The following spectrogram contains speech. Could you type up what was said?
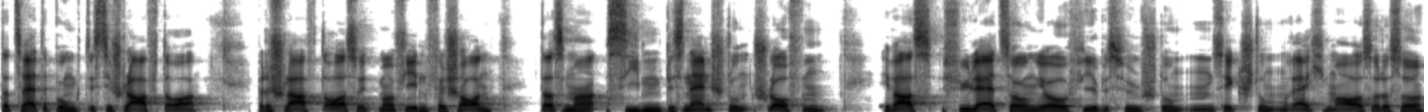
Der zweite Punkt ist die Schlafdauer. Bei der Schlafdauer sollte man auf jeden Fall schauen, dass man sieben bis neun Stunden schlafen ich weiß, viele Leute sagen, ja, vier bis fünf Stunden, sechs Stunden reichen aus oder so.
